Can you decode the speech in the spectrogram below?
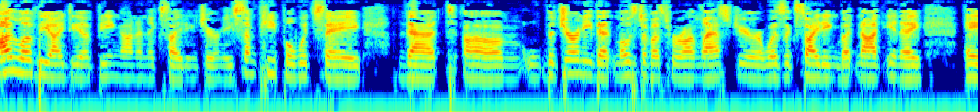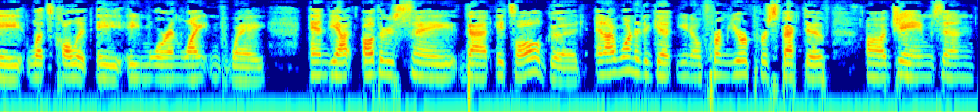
I love the idea of being on an exciting journey. Some people would say that um, the journey that most of us were on last year was exciting, but not in a a let's call it a, a more enlightened way. And yet others say that it's all good. And I wanted to get you know from your perspective, uh, James, and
